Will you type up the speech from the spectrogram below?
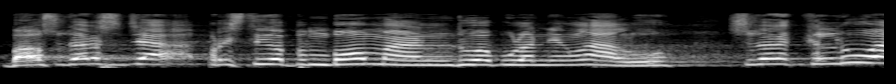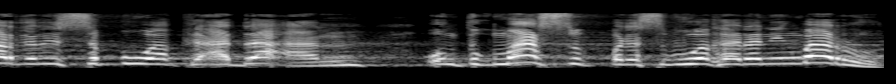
bahwa saudara sejak peristiwa pemboman dua bulan yang lalu, saudara keluar dari sebuah keadaan untuk masuk pada sebuah keadaan yang baru.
